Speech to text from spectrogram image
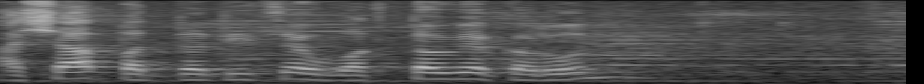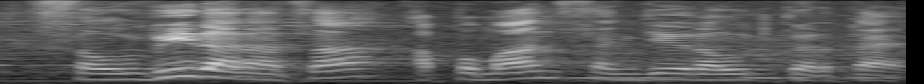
अशा पद्धतीचे वक्तव्य करून संविधानाचा अपमान संजय राऊत करतायत.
